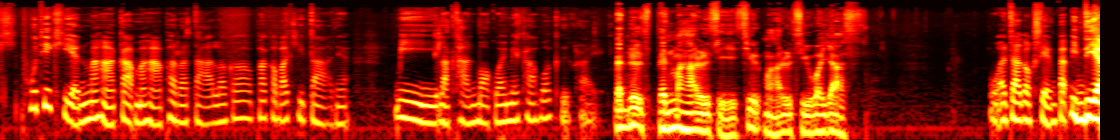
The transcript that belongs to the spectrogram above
ๆ ผู้ที่เขียนมหากาบมหาภารตะแล้วก็พระควัตคีตาเนี่ยมีหลักฐานบอกไว้ไหมคะว่าคือใคร เป็นฤาษีเป็นมหาฤาษีชื่อมหาฤาษีวยัสโอ้อาจารย์ออกเสียงแบบอินเดีย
